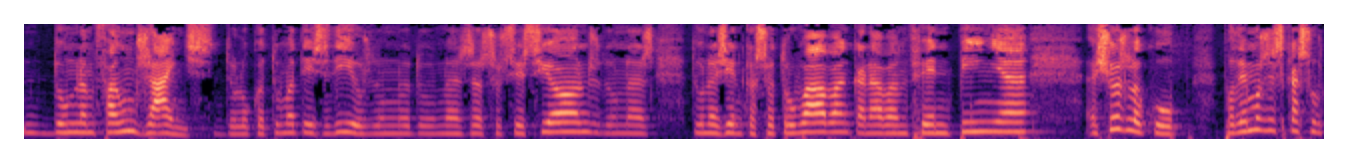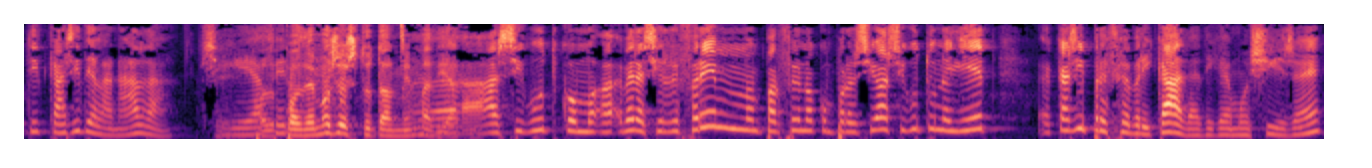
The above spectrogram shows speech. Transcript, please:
d'una fa uns anys, de lo que tu mateix dius, d'unes associacions, d'una gent que se trobaven, que anaven fent pinya... Això és la CUP. Podemos és que ha sortit quasi de la nada. O sigui, ha fet- Podemos és totalment mediàtic. ha sigut com... A veure, si referim, per fer una comparació, ha sigut una llet eh, quasi prefabricada, diguem-ho així, eh?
